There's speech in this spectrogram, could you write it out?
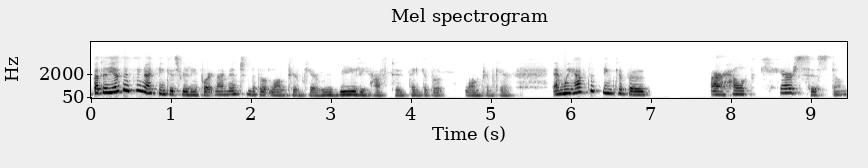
but the other thing I think is really important. I mentioned about long-term care. We really have to think about long-term care and we have to think about our health care system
